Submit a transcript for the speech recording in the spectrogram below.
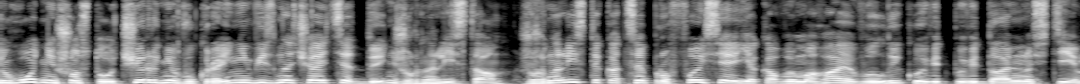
Сьогодні, 6 червня, в Україні відзначається День журналіста. Журналістика це професія, яка вимагає великої відповідальності,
